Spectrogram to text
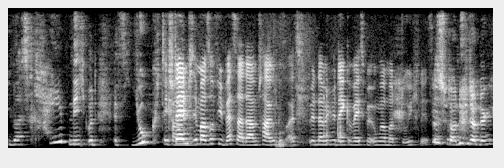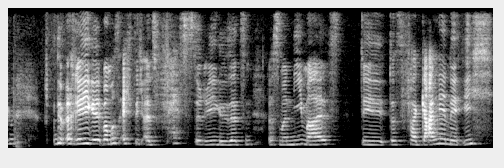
übertreib nicht und es juckt. Ich stelle mich immer so viel besser da im Tagebuch, als wenn ich mir denke, wenn ich es mir irgendwann mal durchlese. Das schon, dann denke ich mir, eine Regel, man muss echt sich als feste Regel setzen, dass man niemals die, das vergangene Ich,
